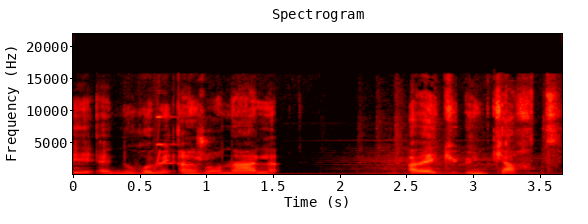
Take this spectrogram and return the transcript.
Et elle nous remet un journal avec une carte.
